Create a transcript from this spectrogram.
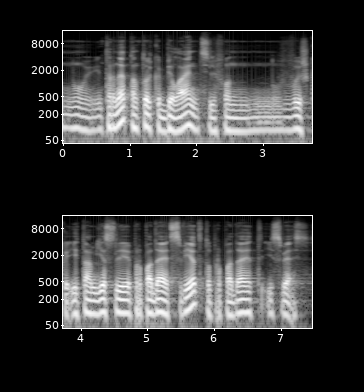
ну, интернет, там только Билайн, телефон, вышка, и там, если пропадает свет, то пропадает и связь.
